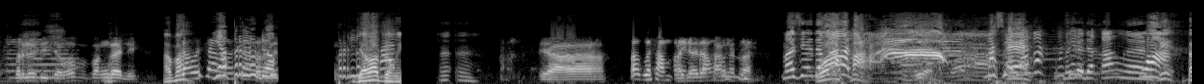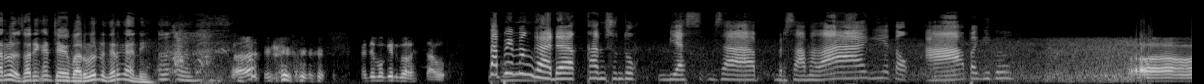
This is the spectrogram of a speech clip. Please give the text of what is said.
Perlu dijawab apa enggak nih? Apa? Gak usah. Ya nggak perlu usah. dong. Perlu Jawab sekali. dong. Heeh. Ya, Oh gue samperin masih ada kangen lah. Masih ada Wah, kangen. Masih ada Eh, apa? masih ada kangen. Wah. ini, tar dulu, sorry kan cewek baru lu denger gak nih? Heeh. Hah? Nanti mungkin gue kasih tahu. Tapi emang nggak ada kans untuk bias bisa bersama lagi atau apa gitu? Eh,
